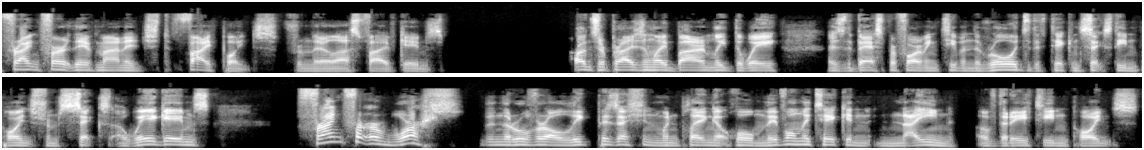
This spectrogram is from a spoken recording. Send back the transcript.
Frankfurt, they've managed five points from their last five games. Unsurprisingly, Bayern lead the way as the best performing team on the road. They've taken 16 points from six away games. Frankfurt are worse than their overall league position when playing at home. They've only taken nine of their 18 points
